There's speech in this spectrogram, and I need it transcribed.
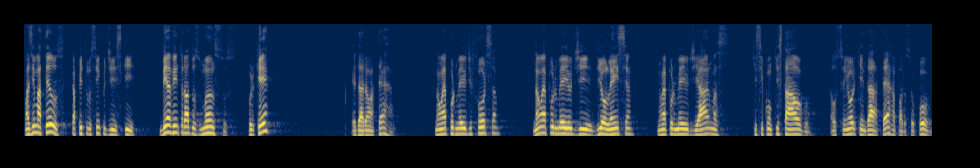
Mas em Mateus capítulo 5 diz que bem-aventurados mansos, por quê? Herdarão a terra. Não é por meio de força, não é por meio de violência, não é por meio de armas que se conquista algo. É o Senhor quem dá a terra para o seu povo.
